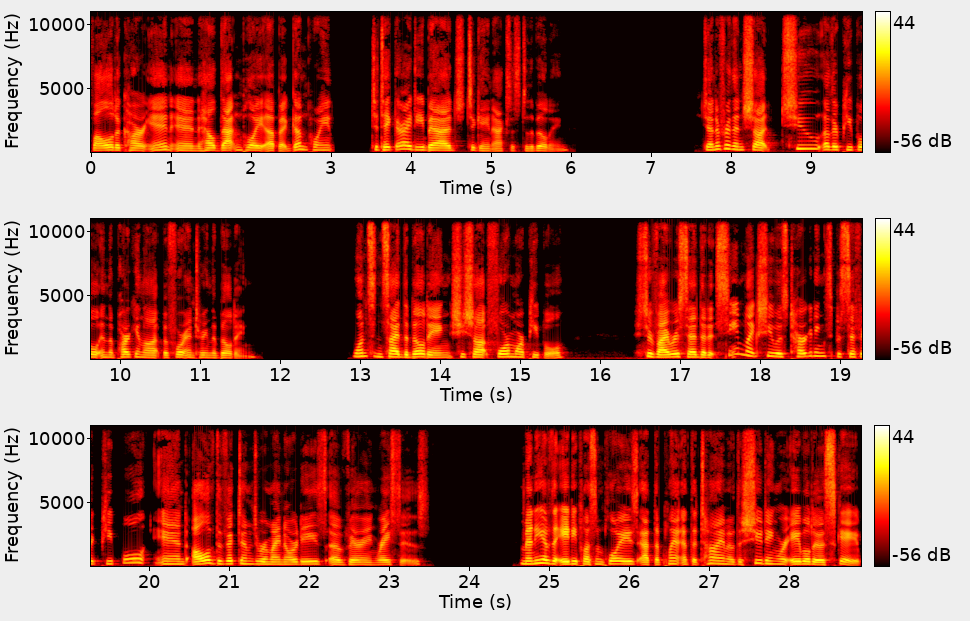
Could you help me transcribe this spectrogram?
followed a car in and held that employee up at gunpoint to take their ID badge to gain access to the building. Jennifer then shot two other people in the parking lot before entering the building. Once inside the building, she shot four more people. Survivors said that it seemed like she was targeting specific people, and all of the victims were minorities of varying races. Many of the 80 plus employees at the plant at the time of the shooting were able to escape,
